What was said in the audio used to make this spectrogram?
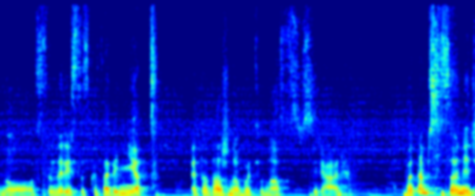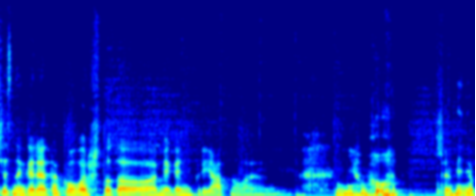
но сценаристы сказали, нет, это должно быть у нас в сериале. В этом сезоне, честно говоря, такого что-то мега неприятного не было для меня.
